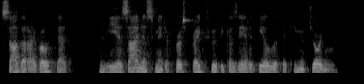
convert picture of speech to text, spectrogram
saw that I wrote that the Zionists made a first breakthrough because they had a deal with the king of Jordan,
